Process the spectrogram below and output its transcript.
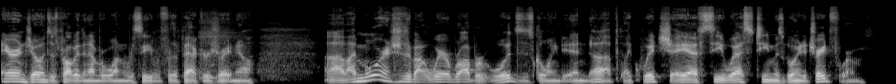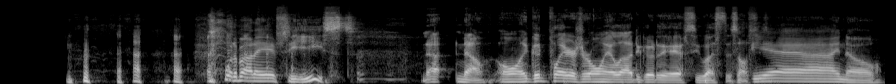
Aaron Jones is probably the number one receiver for the Packers right now. Um, I'm more interested about where Robert Woods is going to end up, like which AFC West team is going to trade for him. What about AFC East? No, no, only good players are only allowed to go to the AFC West this offseason. Yeah, I know.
